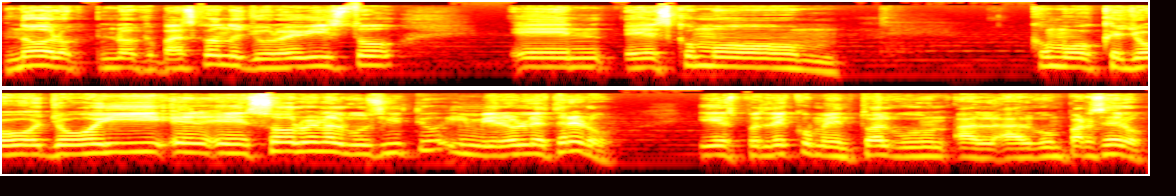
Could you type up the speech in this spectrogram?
No, lo, lo que pasa es cuando yo lo he visto en- es como... Como que yo, yo voy en- eh, solo en algún sitio y miro el letrero. Y después le comento a algún, al- a algún parcero.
